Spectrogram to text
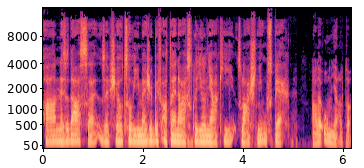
a nezdá se ze všeho, co víme, že by v Aténách sklidil nějaký zvláštní úspěch. Ale uměl to.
